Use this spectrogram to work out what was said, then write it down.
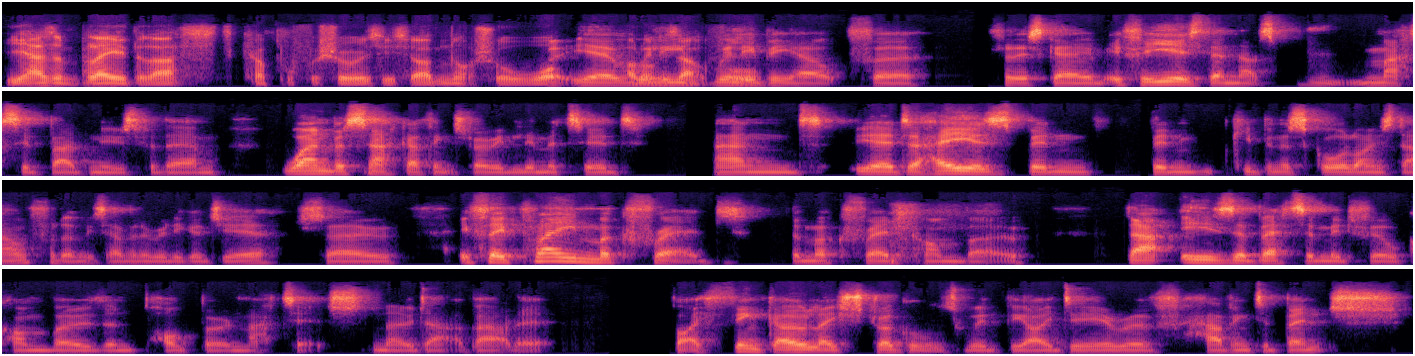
He hasn't played the last couple for sure, is he? So I'm not sure what. But yeah, will he, will he be out for, for this game? If he is, then that's massive bad news for them. Wan Bissaka, I think, is very limited. And yeah, De Gea has been been keeping the score lines down for them. He's having a really good year. So if they play McFred, the McFred combo, that is a better midfield combo than Pogba and Matic, no doubt about it. But I think Ole struggles with the idea of having to bench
